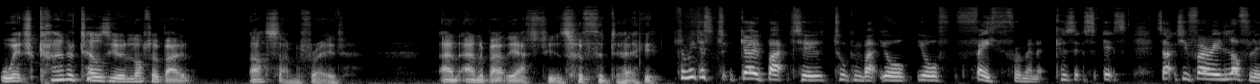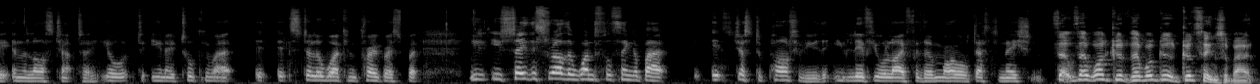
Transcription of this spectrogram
which kind of tells you a lot about us, I'm afraid and and about the attitudes of the day. Can we just go back to talking about your your faith for a minute because it's it's it's actually very lovely in the last chapter. You're you know talking about it, it's still a work in progress, but you you say this rather wonderful thing about it's just a part of you that you live your life with a moral destination. There, there were good there were good good things about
